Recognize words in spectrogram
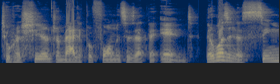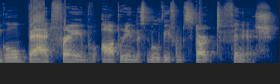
to her sheer dramatic performances at the end, there wasn't a single bad frame of Aubrey in this movie from start to finish.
